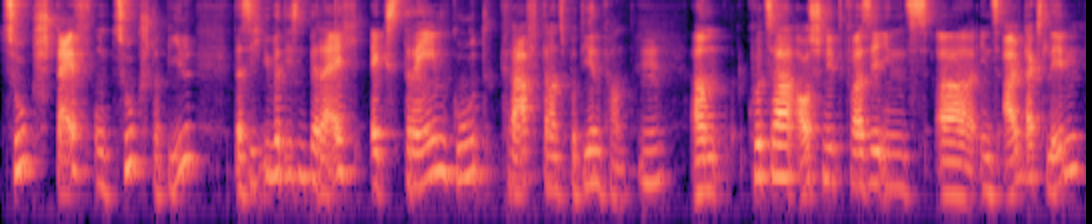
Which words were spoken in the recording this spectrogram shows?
zugsteif und zugstabil, dass ich über diesen Bereich extrem gut Kraft transportieren kann. Mhm. Ähm, kurzer Ausschnitt quasi ins, äh, ins Alltagsleben.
